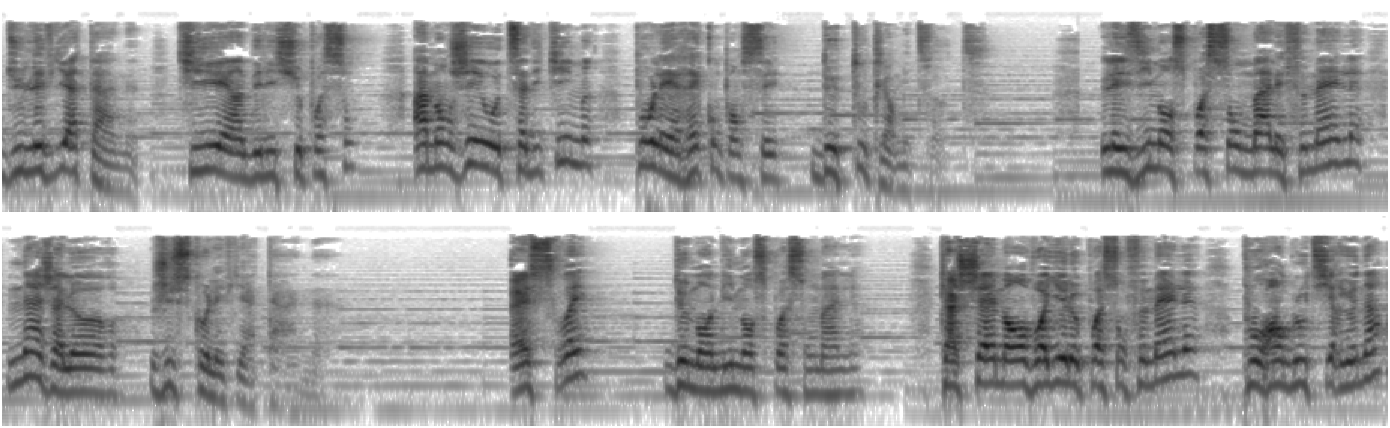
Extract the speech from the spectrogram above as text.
du Léviathan, qui est un délicieux poisson, à manger aux tzadikim pour les récompenser de toutes leurs mitzvot. Les immenses poissons mâles et femelles nagent alors jusqu'au Léviathan. Est-ce vrai? demande l'immense poisson mâle. Qu'Hachem a envoyé le poisson femelle pour engloutir Yona,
